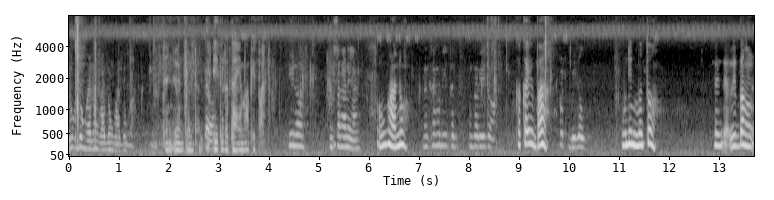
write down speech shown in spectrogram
doon ka, doon ka, doon ka, doon ka. Dun, dun, dun, dun. Dito na tayo mga people. Yun, oh. Yung sanga na yan. Oo nga, no. Nagsanga dito. Punta rito. oh. Kakaiba. Pat bilog. Kunin mo to. Ibang,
